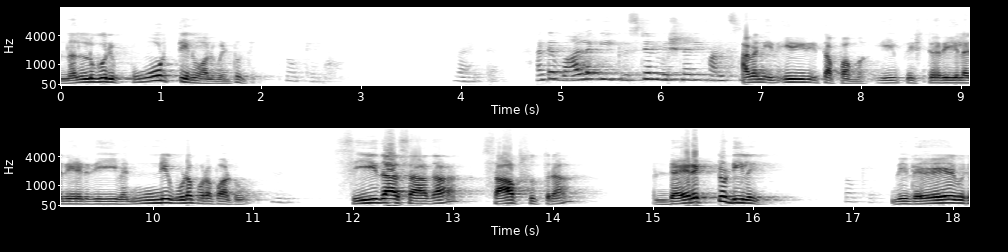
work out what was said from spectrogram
నలుగురి పూర్తి ఇన్వాల్వ్మెంట్ ఉంది. అంటే వాళ్ళకి ఈ క్రిస్టియన్ మిషనరీ ఫండ్స్ అవన్నీ ఇది తప్పమ్మ. ఈ మిషనరీలు అనేది ఇవన్నీ కూడా పొరపాటు. సీదా సాదా సాఫ్ సుత్రా డైరెక్ట్ డీల్ ఇది. దీంట్లో ఏ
